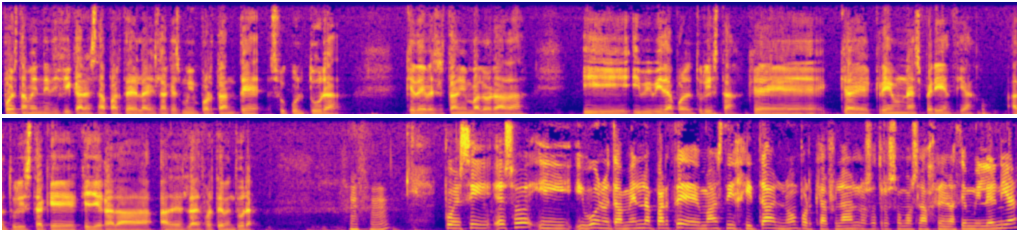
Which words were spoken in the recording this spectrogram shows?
pues también dignificar esta parte de la isla que es muy importante, su cultura, que debe ser también valorada y, vivida por el turista, que, que, cree una experiencia al turista que, llega a la, isla de Fuerteventura. Pues sí, eso y, bueno, también la parte más digital, ¿no? Porque al final nosotros somos la generación millennial,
